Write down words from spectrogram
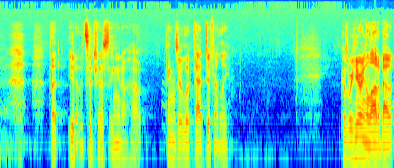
but, you know, it's interesting, you know, how things are looked at differently. Because we're hearing a lot about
